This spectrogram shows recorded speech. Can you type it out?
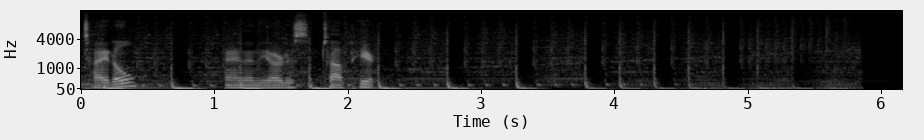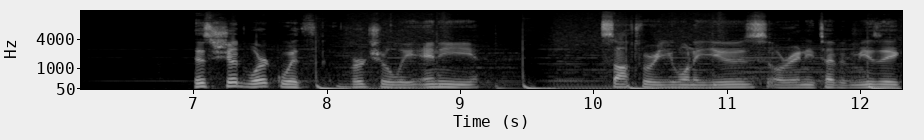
title, and then the artist up top here. This should work with virtually any software you want to use or any type of music,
